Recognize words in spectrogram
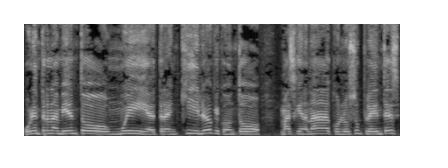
Un entrenamiento muy eh, tranquilo que contó más que nada con los suplentes,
